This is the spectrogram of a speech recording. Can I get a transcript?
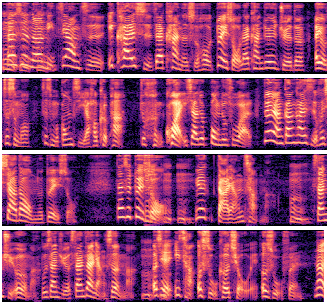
但是呢，你这样子一开始在看的时候，对手在看就会觉得，哎呦，这什么这什么攻击啊，好可怕，就很快一下就蹦就出来了。虽然刚开始会吓到我们的对手。但是对手，嗯嗯，因为打两场嘛。嗯，三局二嘛，不是三局二，三战两胜嘛。嗯，而且一场二十五颗球，欸，哎，二十五分。那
